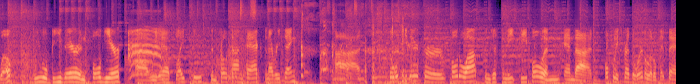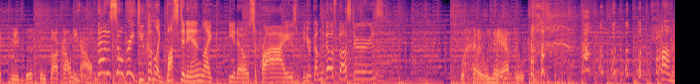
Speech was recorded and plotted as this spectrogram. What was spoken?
Well, we will be there in full gear. Uh, we have flight suits and proton packs and everything. Uh, so we'll be there for photo ops and just to meet people and and uh, hopefully spread the word a little bit that we exist in Sauk County now. That is so great. Do you come like busted in, like you know, surprise? Here come the Ghostbusters. we may have to. Um,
